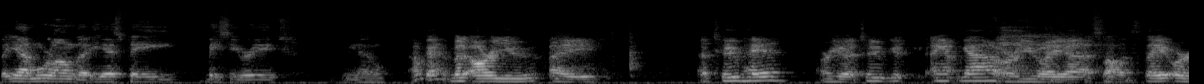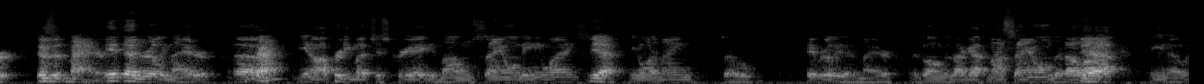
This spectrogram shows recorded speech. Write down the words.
But yeah, more along the ESP, BC Rich. You know, Okay, but are you a a tube head? Are you a tube amp guy? Or are you a uh, solid state? Or does it matter? it doesn't really matter. Uh, Okay. You know, I pretty much just created my own sound, anyways. yeah, You know what I mean? So it really doesn't matter as long as I got my sound that I Yeah. like. You know,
